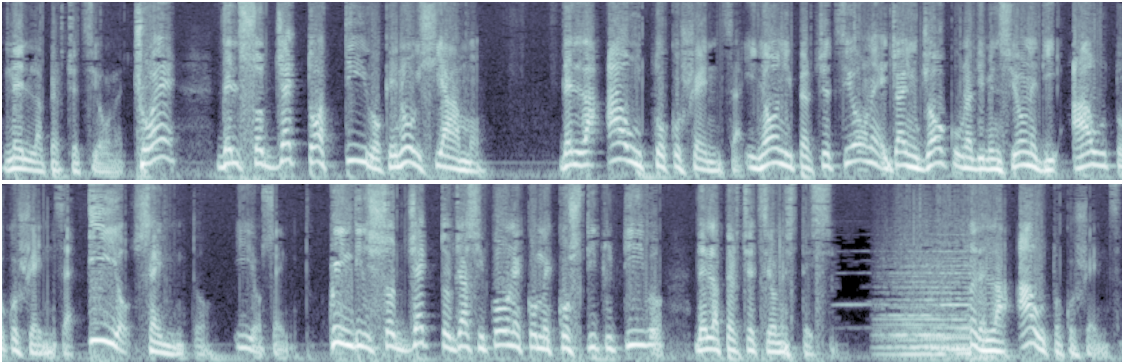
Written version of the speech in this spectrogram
nella percezione, cioè del soggetto attivo che noi siamo della autocoscienza. In ogni percezione è già in gioco una dimensione di autocoscienza. Io sento, io sento. Quindi il soggetto già si pone come costitutivo della percezione stessa, della autocoscienza.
